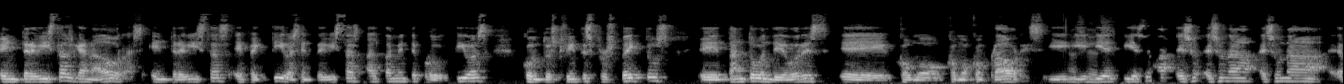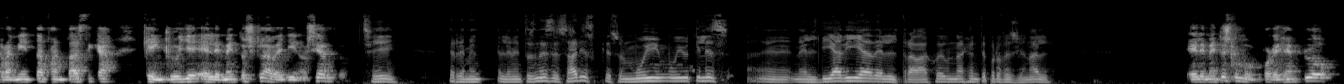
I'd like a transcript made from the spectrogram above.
entrevistas ganadoras, entrevistas efectivas, entrevistas altamente productivas con tus clientes prospectos, eh, tanto vendedores eh, como, como compradores. Y, y, y es, una, es, es, una, es una herramienta fantástica que incluye elementos clave, ¿no cierto? Sí, elementos necesarios que son muy, muy útiles eh, en el día a día del trabajo de un agente profesional. Elementos como, por ejemplo,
